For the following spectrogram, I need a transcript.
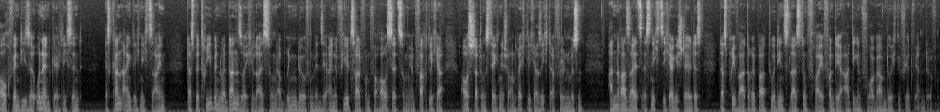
auch wenn diese unentgeltlich sind, es kann eigentlich nicht sein, dass Betriebe nur dann solche Leistungen erbringen dürfen, wenn sie eine Vielzahl von Voraussetzungen in fachlicher, ausstattungstechnischer und rechtlicher Sicht erfüllen müssen, andererseits es nicht sichergestellt ist, dass private Reparaturdienstleistungen frei von derartigen Vorgaben durchgeführt werden dürfen.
